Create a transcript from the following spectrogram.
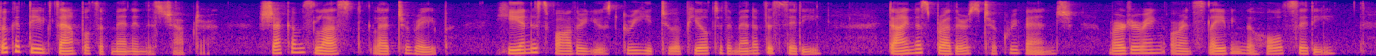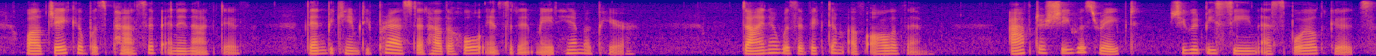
Look at the examples of men in this chapter. Shechem's lust led to rape. He and his father used greed to appeal to the men of the city. Dinah's brothers took revenge, murdering or enslaving the whole city, while Jacob was passive and inactive, then became depressed at how the whole incident made him appear. Dinah was a victim of all of them. After she was raped, she would be seen as spoiled goods,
